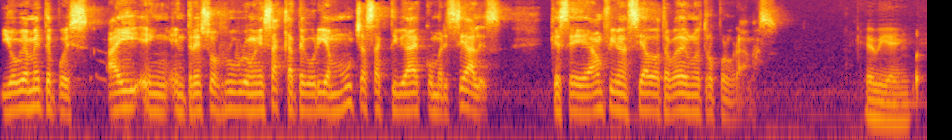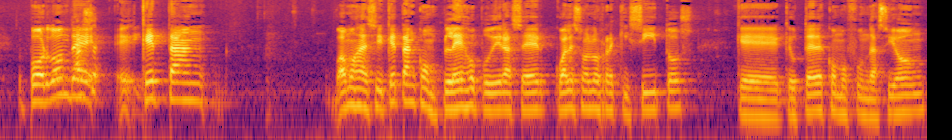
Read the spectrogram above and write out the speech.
y obviamente pues hay en, entre esos rubros, en esas categorías, muchas actividades comerciales que se han financiado a través de nuestros programas. Qué bien. ¿Por dónde, eh, qué tan vamos a decir, qué tan complejo pudiera ser, cuáles son los requisitos que, ustedes como fundación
